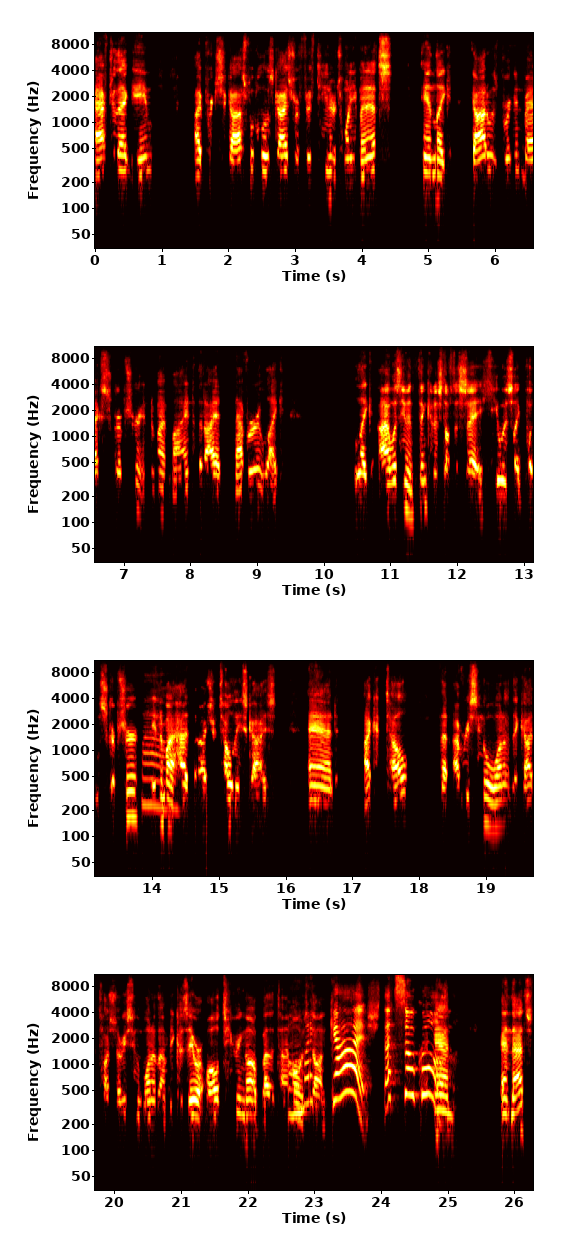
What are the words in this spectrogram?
After that game, I preached the gospel to those guys for 15 or 20 minutes. And like God was bringing back scripture into my mind that I had never like like I wasn't even thinking of stuff to say. He was like putting scripture wow. into my head that I should tell these guys. And I could tell that every single one of that God touched every single one of them because they were all tearing up by the time oh I was my done. Gosh, that's so cool. And and that's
